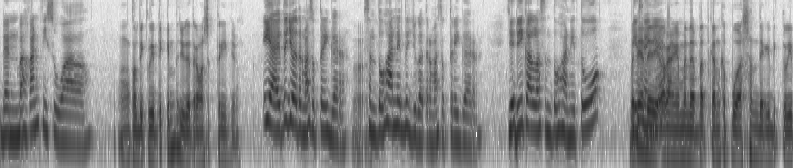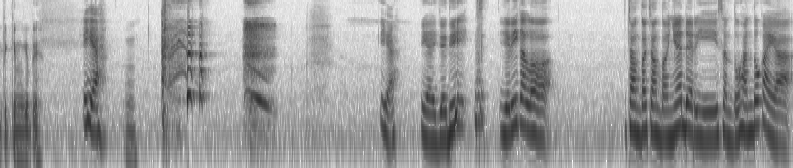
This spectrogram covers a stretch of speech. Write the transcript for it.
dan bahkan visual. Hmm, kalau dikelitikin itu juga termasuk trigger. Iya, itu juga termasuk trigger. Sentuhan itu juga termasuk trigger. Jadi kalau sentuhan itu Berarti ada biasanya orang yang mendapatkan kepuasan dari dikelitikin gitu ya. iya, Hmm. Iya, iya. Jadi, jadi kalau contoh-contohnya dari sentuhan tuh kayak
